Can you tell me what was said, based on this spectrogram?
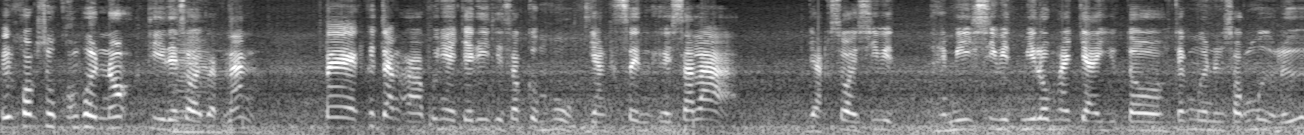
เป็นความสุขของเพิ่นเนาะที่ได้ซอยแบบนั้น แต่คือจังอ่าผู้ใหญ่ใจดีที่ซับกึมหูอย่างเซนเอซาร่าอยากซอยชีวิตให้มีชีวิตมีลมหายใจอยู่ต่อจักมือหนึ่งสองมือหรือ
